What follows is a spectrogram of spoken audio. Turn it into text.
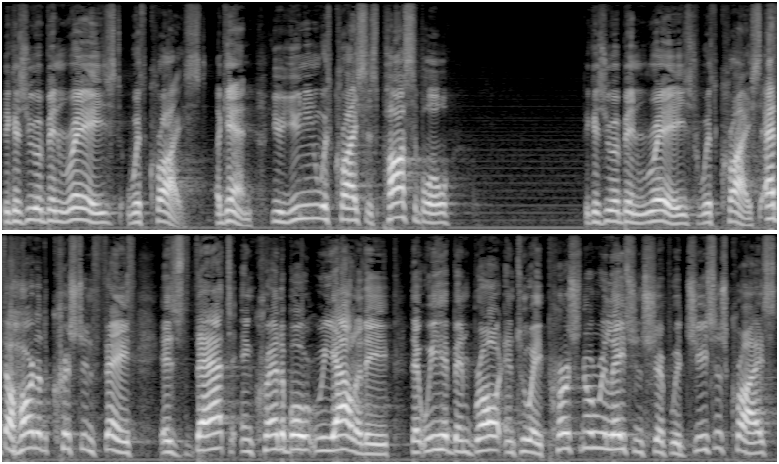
because you have been raised with Christ. Again, your union with Christ is possible because you have been raised with Christ. At the heart of the Christian faith is that incredible reality that we have been brought into a personal relationship with Jesus Christ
